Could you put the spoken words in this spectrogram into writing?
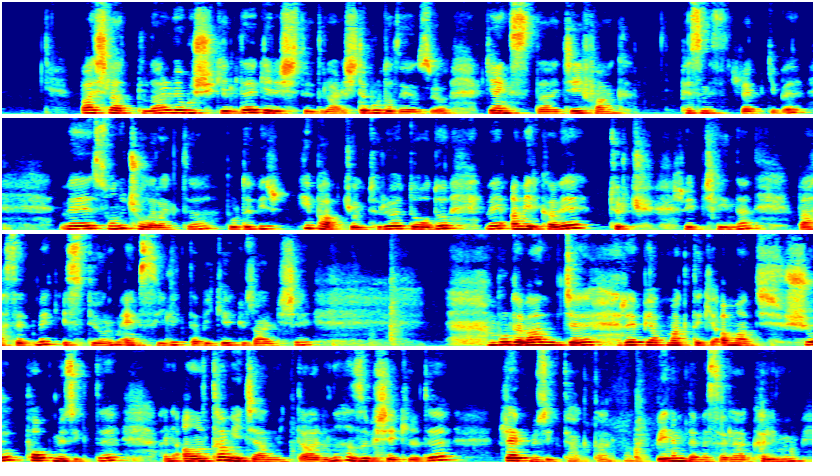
başlattılar ve bu şekilde geliştirdiler. İşte burada da yazıyor. Gangsta, G-Funk, Pessimist Rap gibi. Ve sonuç olarak da burada bir hip hop kültürü doğdu ve Amerika ve Türk rapçiliğinden bahsetmek istiyorum. MC'lik tabii ki güzel bir şey. Burada bence rap yapmaktaki amaç şu. Pop müzikte hani anlatamayacağım miktarını hızlı bir şekilde rap müzikte aktarmak. Benim de mesela kalemim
